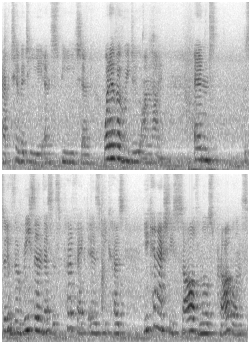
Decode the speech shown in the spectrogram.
activity and speech and whatever we do online. And sort of the reason this is perfect is because you can actually solve most problems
